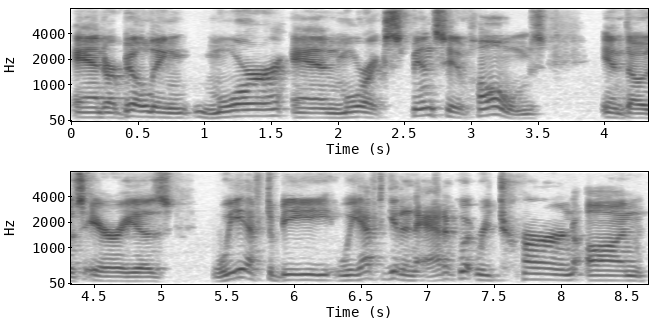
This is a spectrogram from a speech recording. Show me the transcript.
and are building more and more expensive homes in those areas we have to be we have to get an adequate return on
